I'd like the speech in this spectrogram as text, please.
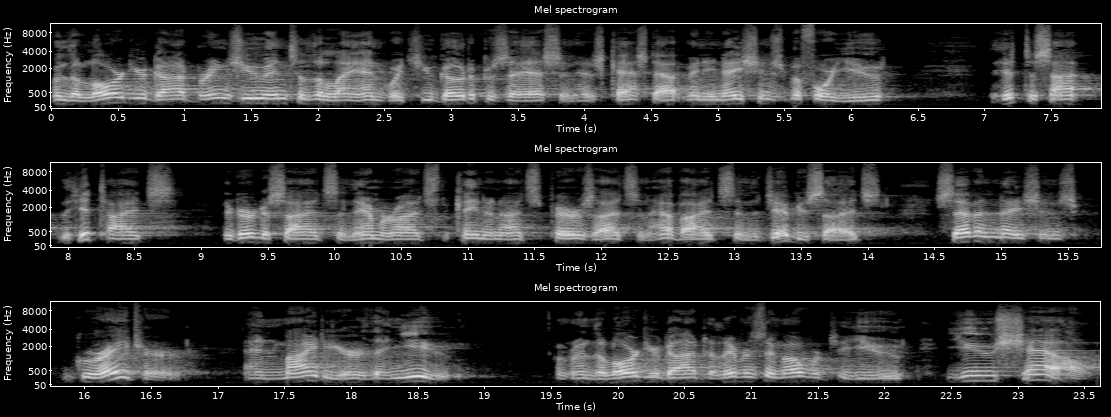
When the Lord your God brings you into the land which you go to possess and has cast out many nations before you, the Hittites, the Girgashites, the Amorites, the Canaanites, the Perizzites, and Hivites, and the Jebusites, seven nations greater and mightier than you. When the Lord your God delivers them over to you, you shall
